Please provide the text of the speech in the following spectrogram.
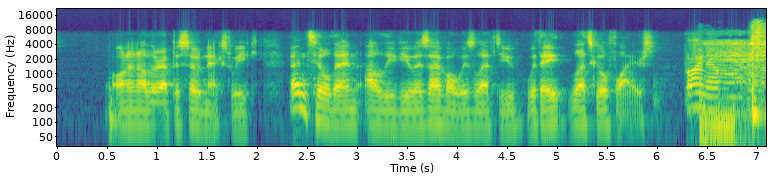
on another episode next week. Until then, I'll leave you as I've always left you with a Let's Go Flyers. Bye now.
